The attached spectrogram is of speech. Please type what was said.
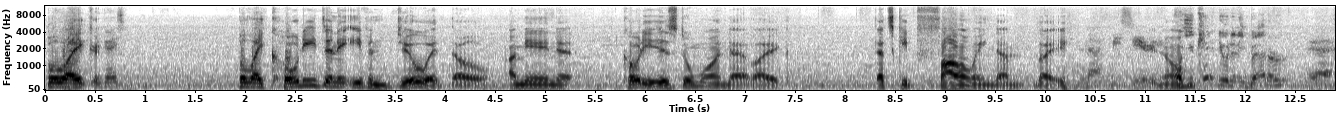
But, like, But like Cody didn't even do it though. I mean, Cody is the one that like that's keep following them. Like not be serious. you know. You can't do it any better. Yeah,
